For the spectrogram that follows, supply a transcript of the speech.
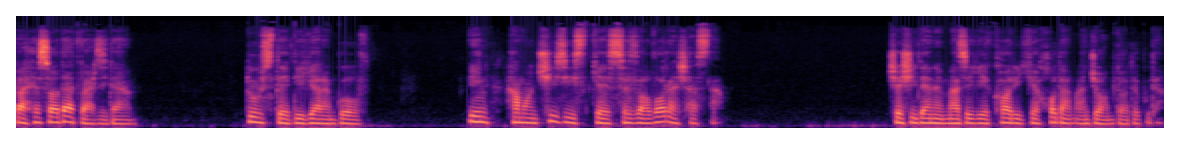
و حسادت ورزیدم. دوست دیگرم گفت این همان چیزی است که سزاوارش هستم. چشیدن مزه کاری که خودم انجام داده بودم.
